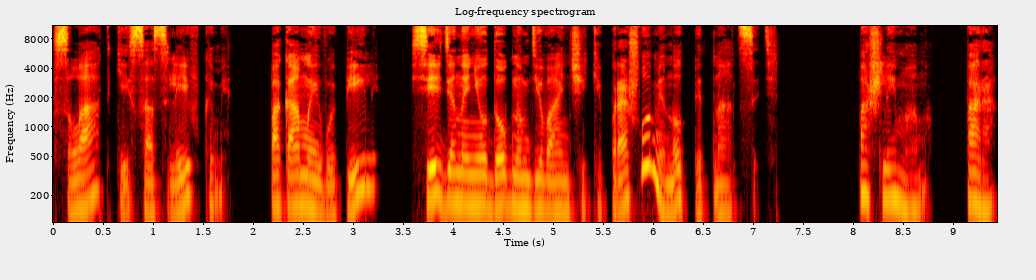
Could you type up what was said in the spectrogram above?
Сладкий, со сливками, Пока мы его пили, сидя на неудобном диванчике, прошло минут пятнадцать. «Пошли, мама, пора».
